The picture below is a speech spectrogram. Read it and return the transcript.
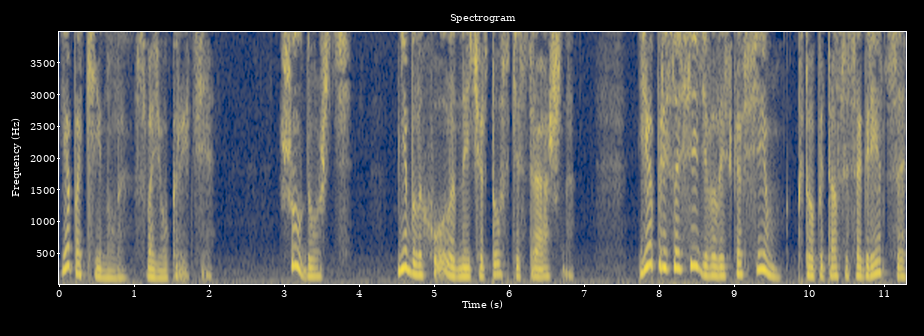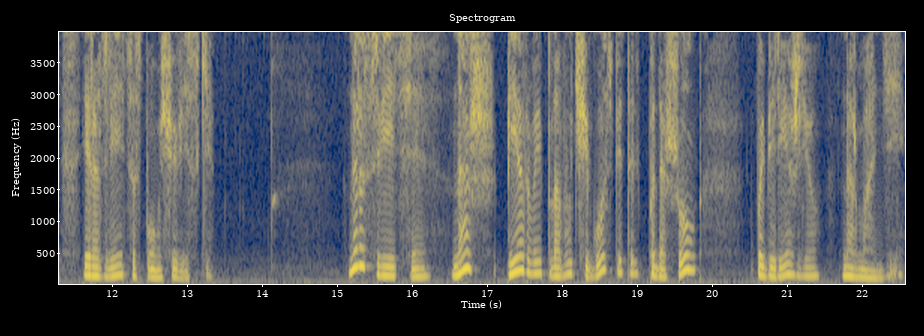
Я покинула свое укрытие. Шел дождь. Мне было холодно и чертовски страшно. Я присоседивалась ко всем, кто пытался согреться и развеяться с помощью виски. На рассвете наш первый плавучий госпиталь подошел к побережью Нормандии.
